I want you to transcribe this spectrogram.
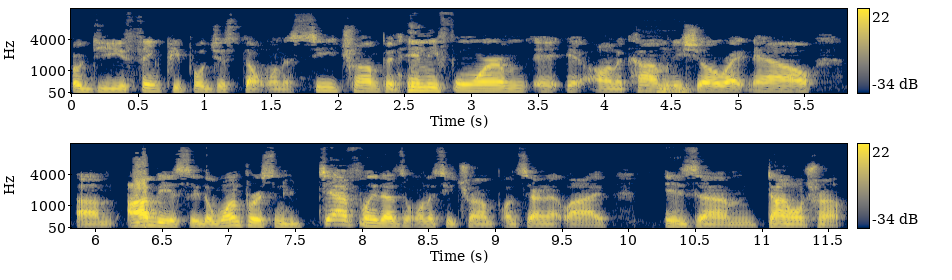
Or do you think people just don't want to see Trump in any form on a comedy mm-hmm. show right now? Um, obviously, the one person who definitely doesn't want to see Trump on Saturday Night Live is um, Donald Trump.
